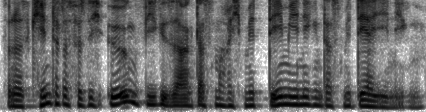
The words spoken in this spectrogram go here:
Sondern das Kind hat das für sich irgendwie gesagt, das mache ich mit demjenigen, das mit derjenigen.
